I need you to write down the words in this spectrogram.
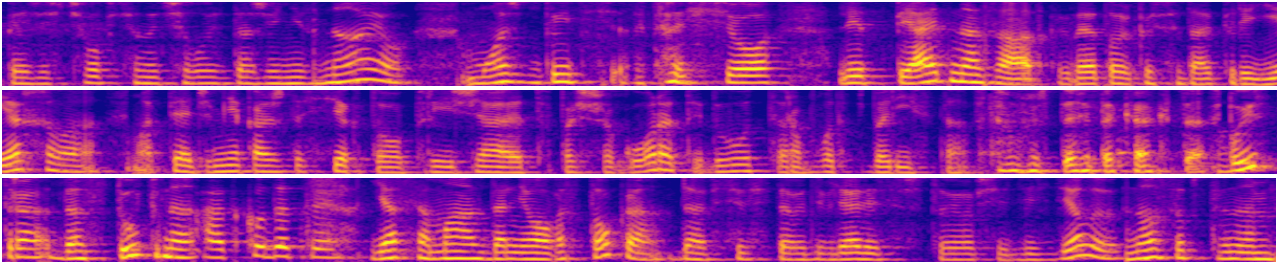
Опять же, с чего все началось, даже и не знаю. Может быть, это еще лет пять назад, когда я только сюда переехала. Опять же, мне кажется, все, кто приезжает в большой город, идут работать бариста, потому что это как-то быстро, доступно. А откуда ты? Я сама с Дальнего Востока. Да, все всегда удивлялись, что я вообще здесь делаю. Но, собственно,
